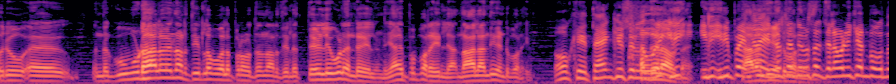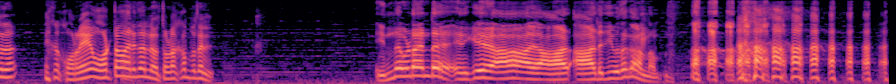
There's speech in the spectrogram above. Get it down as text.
ഒരു എന്താ ഗൂഢാലോചന നടത്തിയിട്ടുള്ള പോലെ പ്രവർത്തനം നടത്തിയില്ല തെളിവുകൾ എന്റെ കയ്യിലുണ്ട്. ഞാൻ ഇപ്പോൾ പറയില്ല. നാലാം തീയതി കണ്ട് പറയും. ഓക്കെ താങ്ക് യു ഇനിയിപ്പോ ഇന്നത്തെ ദിവസം ചെലവഴിക്കാൻ പോകുന്നത്? കുറെ ഓട്ടമായിരുന്നല്ലോ തുടക്കം മുതൽ. ഇന്നിവിടെ എനിക്ക് ആ ആ- ആടുജീവിതം കാണണം.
